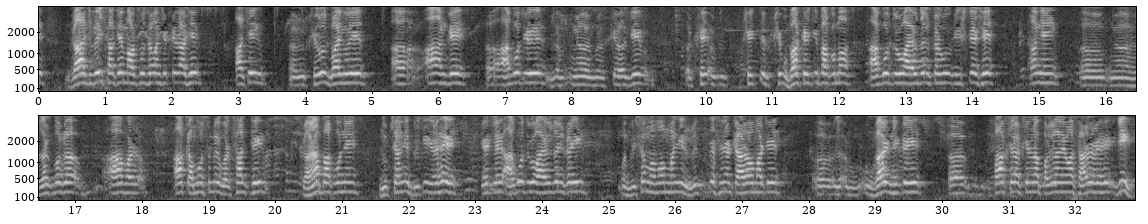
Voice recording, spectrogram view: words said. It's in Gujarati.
ગાજવીજ સાથે માવઠું થવાની શક્યતા છે. આથી ખેડૂત ભાઈઓએ આ અંગે આગોતરી જે ઊભા ખેતી પાકોમાં આગોતરું આયોજન કરવું ઈચ્છે છે અને લગભગ આ આ કમોસમી વરસાદથી ઘણા પાકોને નુકસાનની ભીતિ રહે એટલે આગોતરું આયોજન કરી વિષમ હવામાનની વિપરીતને ટાળવા માટે ઉઘાડ નીકળી પાક સંરક્ષણના પગલાં લેવા સારા રહે. જી.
